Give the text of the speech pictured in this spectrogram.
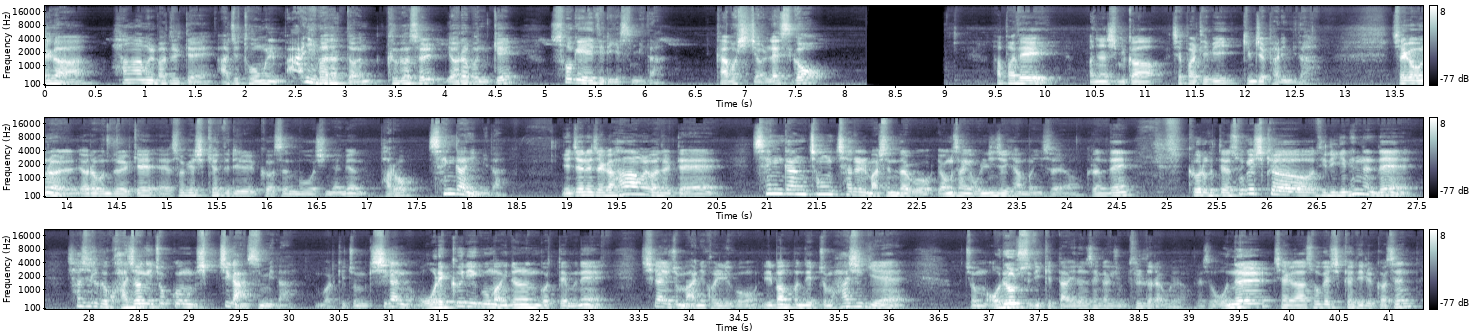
제가 항암을 받을 때 아주 도움을 많이 받았던 그것을 여러분께 소개해 드리겠습니다. 가보시죠. 렛츠고! 하파데이 안녕하십니까 제팔TV 김제팔입니다. 제가 오늘 여러분들께 소개시켜 드릴 것은 무엇이냐면 바로 생강입니다. 예전에 제가 항암을 받을 때 생강 청차를 마신다고 영상에 올린 적이 한 번 있어요. 그런데 그거를 그때 소개시켜 드리긴 했는데 사실 그 과정이 조금 쉽지가 않습니다. 뭐 이렇게 좀 시간 오래 끓이고 막 이러는 것 때문에 시간이 좀 많이 걸리고 일반 분들이 좀 하시기에 좀 어려울 수도 있겠다 이런 생각이 좀 들더라고요. 그래서 오늘 제가 소개시켜 드릴 것은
